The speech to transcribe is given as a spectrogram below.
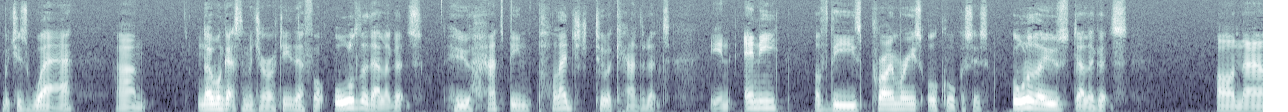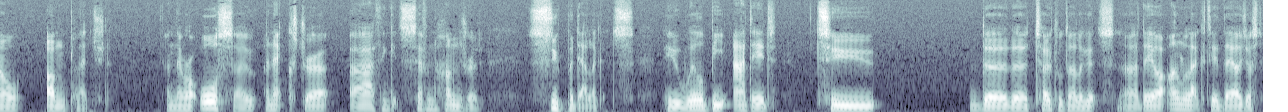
which is where um, no one gets the majority, therefore, all the delegates who had been pledged to a candidate in any of these primaries or caucuses, all of those delegates are now unpledged. And there are also an extra, uh, I think it's 700 super delegates who will be added to the the total delegates. Uh, they are unelected. They are just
